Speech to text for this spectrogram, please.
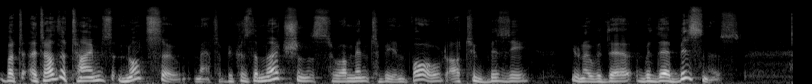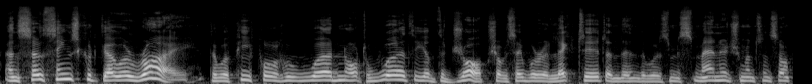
but at other times not so matter, because the merchants who are meant to be involved are too busy, you know, with their, with their business. And so things could go awry. There were people who were not worthy of the job, shall we say, were elected, and then there was mismanagement and so on.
